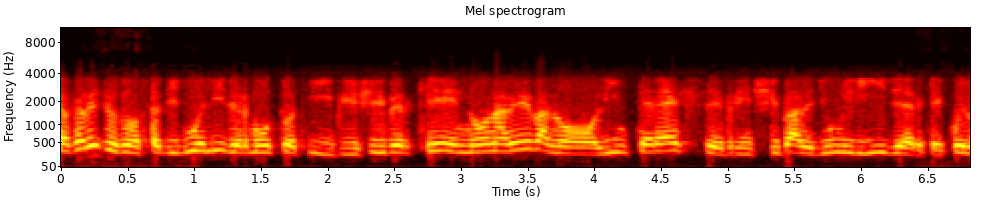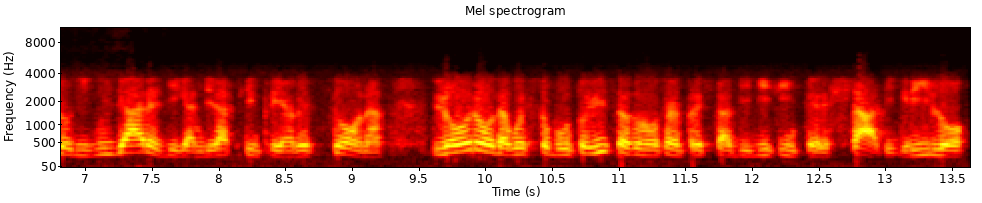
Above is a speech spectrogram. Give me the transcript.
Casaleggio sono stati due leader molto atipici perché non avevano l'interesse principale di un leader che è quello di guidare e di candidarsi in prima persona. Loro da questo punto di vista sono sempre stati disinteressati. Grillo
